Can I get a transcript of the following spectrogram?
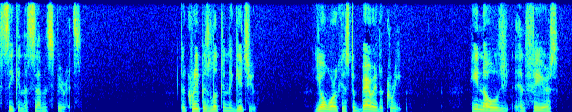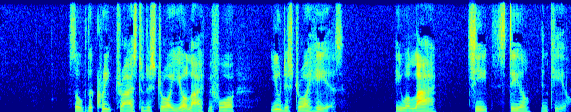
seeking the seven spirits. The creep is looking to get you. Your work is to bury the creep. He knows and fears. So the creep tries to destroy your life before you destroy his. He will lie, cheat, steal, and kill.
